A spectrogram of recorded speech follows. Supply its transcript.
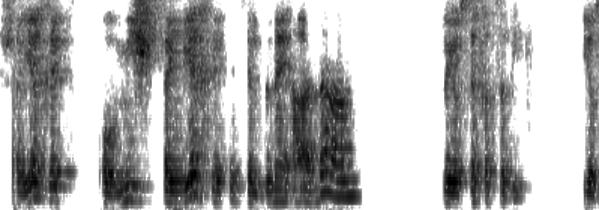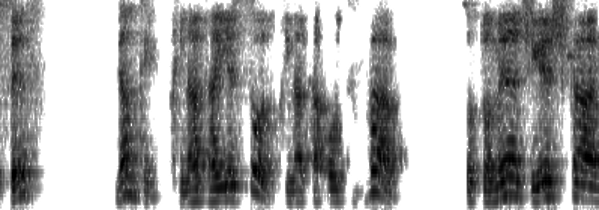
שייכת או משתייכת אצל בני האדם ליוסף הצדיק. יוסף, גם כן, מבחינת היסוד, מבחינת האות ו', זאת אומרת שיש כאן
